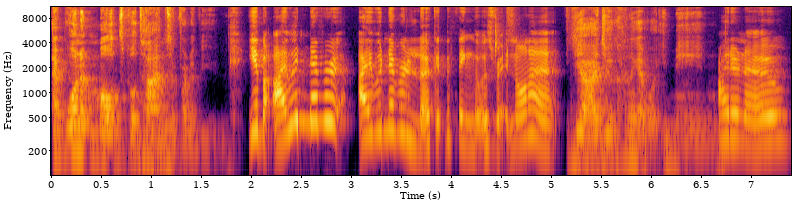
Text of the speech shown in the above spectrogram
I've worn it multiple times in front of you. Yeah, but I would never, I would never look at the thing that was written on it. Yeah, I do kind of get what you mean. I don't know.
